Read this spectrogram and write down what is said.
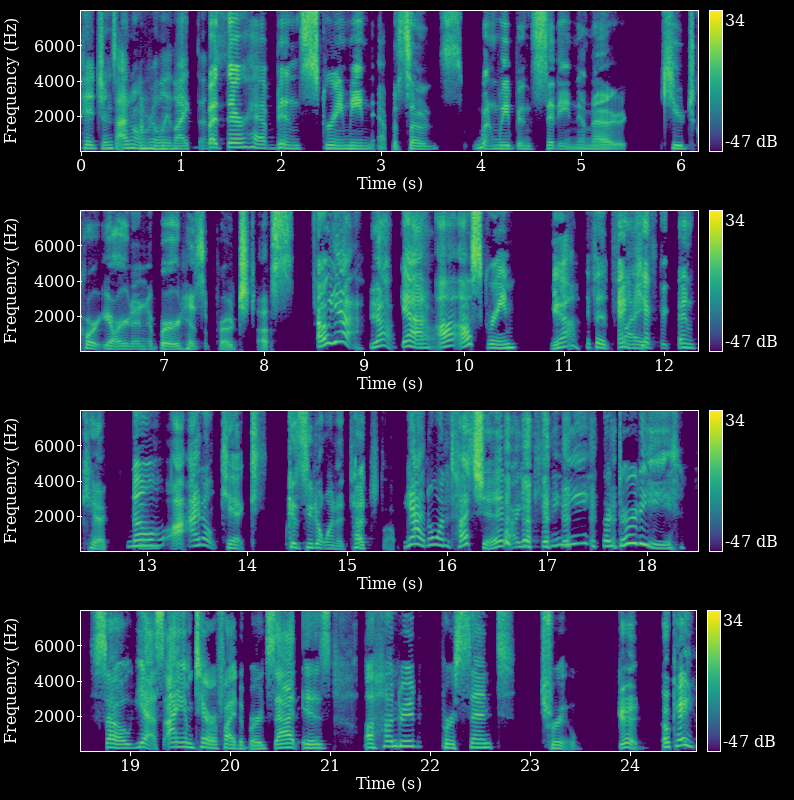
pigeons. I don't really Mhm. like them. But there have been screaming episodes when we've been sitting in a huge courtyard and a bird has approached us. oh, yeah. Yeah. Yeah, I'll, I'll scream Yeah. if it And kick and kick. No, mm-hmm. I, I don't kick. Because you don't want to touch them. Yeah, I don't want to touch it. Are you kidding me? They're dirty. So, yes, I am terrified of birds. That is a hundred percent true. Good. Okay.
